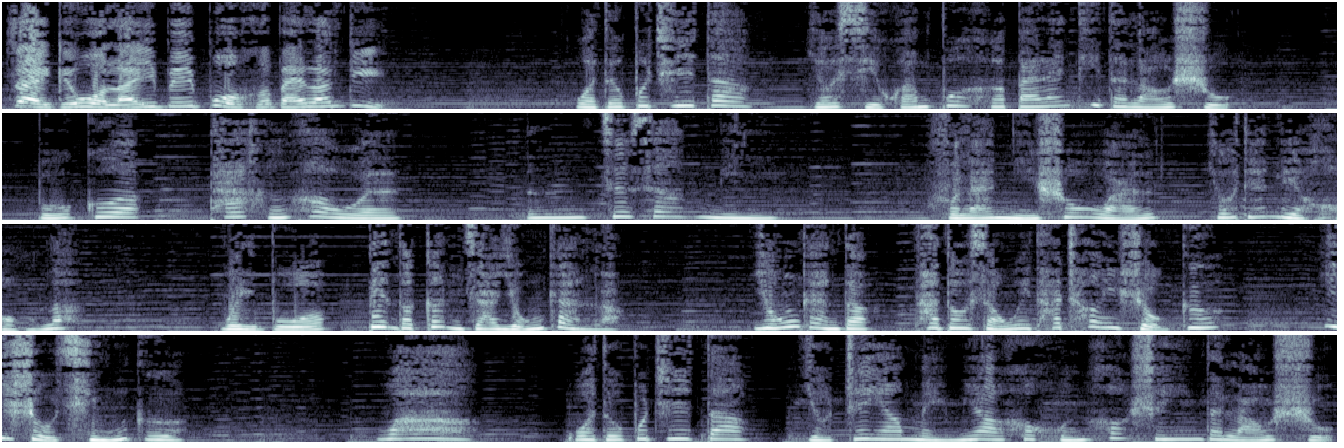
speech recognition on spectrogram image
再给我来一杯薄荷白兰地。我都不知道有喜欢薄荷白兰地的老鼠，不过它很好闻，嗯，就像你。弗兰尼说完，有点脸红了。韦伯变得更加勇敢了，勇敢的他都想为他唱一首歌，一首情歌。哇，我都不知道有这样美妙和浑厚声音的老鼠。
